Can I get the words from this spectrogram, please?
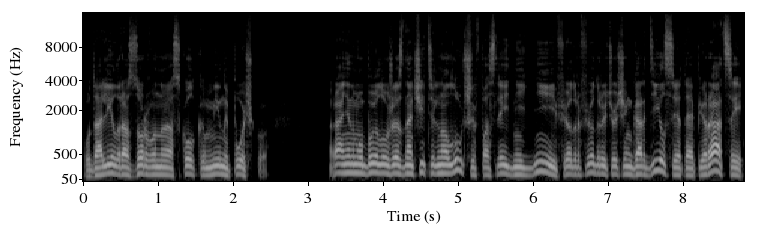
удалил разорванную осколком мины почку. Раненому было уже значительно лучше в последние дни, и Федор Федорович очень гордился этой операцией.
